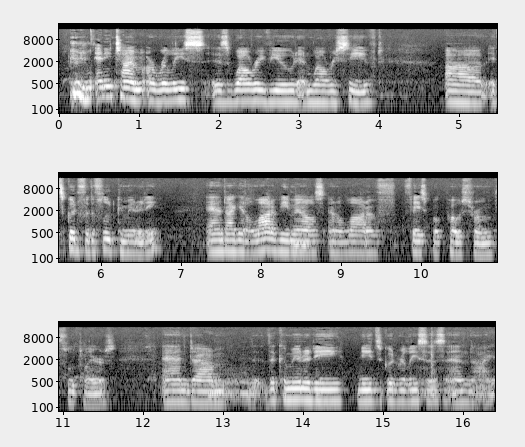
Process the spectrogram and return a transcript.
anytime a release is well reviewed and well received, uh, it's good for the flute community. And I get a lot of emails and a lot of Facebook posts from flute players. And um, the, the community needs good releases, and I,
